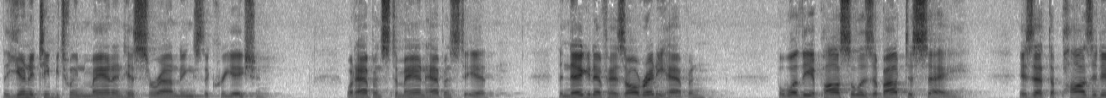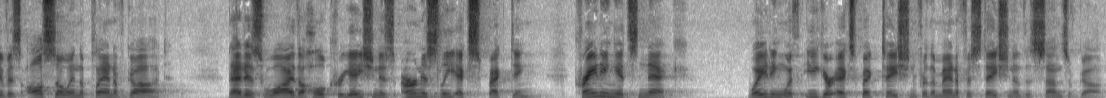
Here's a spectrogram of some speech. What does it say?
the unity between man and his surroundings, the creation. What happens to man happens to it. The negative has already happened, but what the apostle is about to say is that the positive is also in the plan of God. That is why the whole creation is earnestly expecting, craning its neck, waiting with eager expectation for the manifestation of the sons of God.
